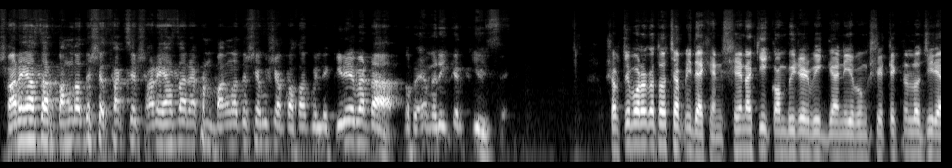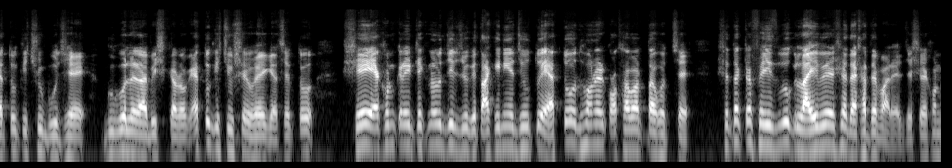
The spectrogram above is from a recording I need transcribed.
সাড়ে হাজার বাংলাদেশে থাকছে, সাড়ে হাজার এখন বাংলাদেশে বসে কথা কইলে, কিরে বেটা, তোর আমেরিকার কি হয়েছে সবচেয়ে বড় কথা হচ্ছে আপনি দেখেন সে নাকি কম্পিউটার বিজ্ঞানী এবং সে টেকনোলজির এত কিছু বুঝে গুগলের আবিষ্কারক এত কিছু সে হয়ে গেছে। তো সে এখনকার এই টেকনোলজির যুগে তাকে নিয়ে যেহেতু এত ধরনের কথাবার্তা হচ্ছে সে তো একটা ফেসবুক লাইভে এসে দেখাতে পারে যে সে এখন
